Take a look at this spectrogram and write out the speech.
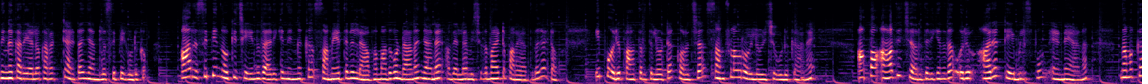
നിങ്ങൾക്കറിയാലോ കറക്റ്റായിട്ട് ഞാൻ റെസിപ്പി കൊടുക്കും. ആ റെസിപ്പി നോക്കി ചെയ്യുന്നതായിരിക്കും നിങ്ങൾക്ക് സമയത്തിന് ലാഭം. അതുകൊണ്ടാണ് ഞാൻ അതെല്ലാം വിശദമായിട്ട് പറയാത്തത് കേട്ടോ. ഇപ്പോൾ ഒരു പാത്രത്തിലോട്ട് കുറച്ച് സൺഫ്ലവർ ഓയിൽ ഒഴിച്ച് കൊടുക്കുകയാണ്. അപ്പോൾ ആദ്യം ചേർത്തിരിക്കുന്നത് ഒരു അര ടേബിൾ സ്പൂൺ എണ്ണയാണ്. നമുക്ക്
